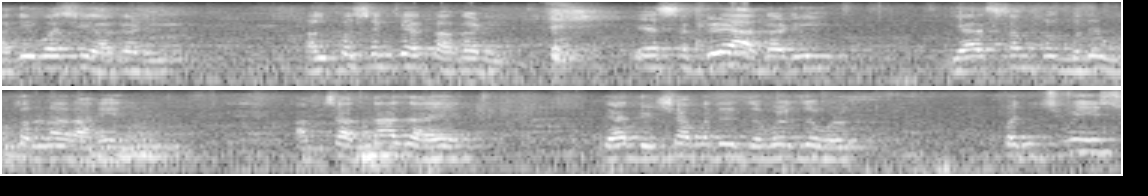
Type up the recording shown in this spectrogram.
आदिवासी आघाडी अल्पसंख्याक आघाडी या सगळ्या आघाडी या संसदमध्ये उतरणार आहेत. आमचा अंदाज आहे या देशामध्ये जवळजवळ पंचवीस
